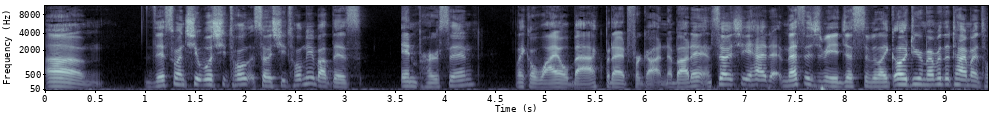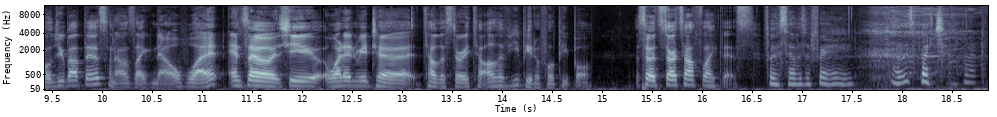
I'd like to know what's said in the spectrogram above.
Um, this one she well she told so she told me about this in person like a while back, but I had forgotten about it. And so she had messaged me just to be like, "Oh, do you remember the time I told you about this?" And I was like, "No, what?" And so she wanted me to tell the story to all of you beautiful people. So it starts off like this. First I was afraid. I was petrified.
